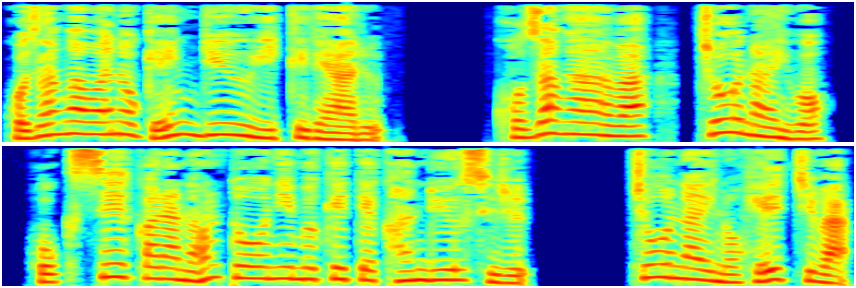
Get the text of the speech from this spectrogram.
小座川の源流域である。小座川は町内を北西から南東に向けて貫流する。町内の平地は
